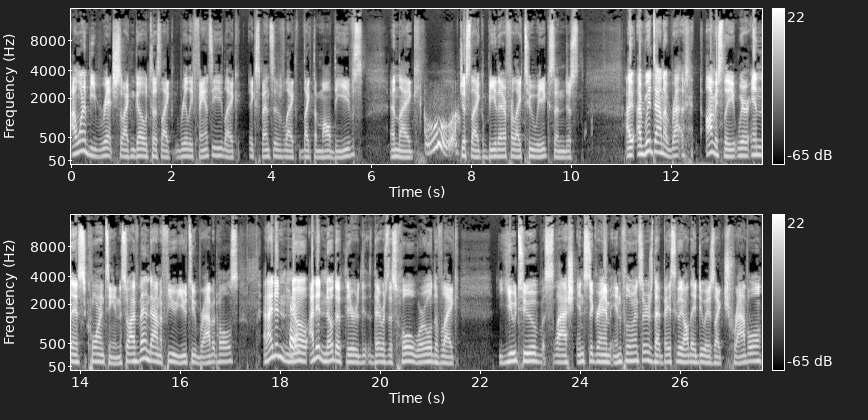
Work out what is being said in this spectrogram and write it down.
I want to be rich so I can go to like really fancy like expensive like like the Maldives and like Ooh. just like be there for like two weeks and just I, I went down a ra- obviously we're in this quarantine so i've been down a few youtube rabbit holes and i didn't Sure. know i didn't know that there there was this whole world of like youtube slash instagram influencers that basically all they do is like travel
